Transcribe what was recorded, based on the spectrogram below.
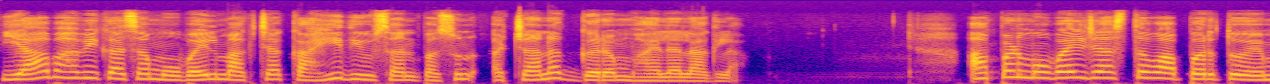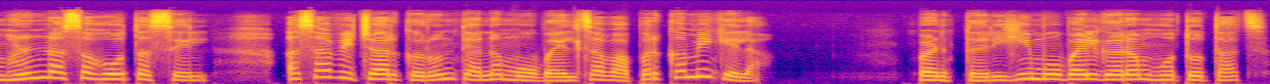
या भाविकाचा मोबाईल मागच्या काही दिवसांपासून अचानक गरम व्हायला लागला. आपण मोबाईल जास्त वापरतोय म्हणून असं होत असेल असा विचार करून त्यानं मोबाईलचा वापर कमी केला. पण तरीही मोबाईल गरम होत होताच.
